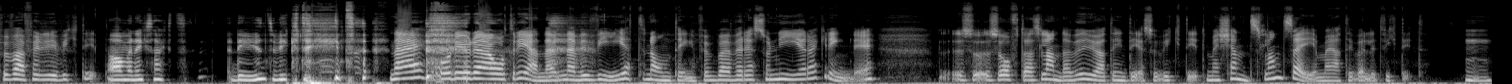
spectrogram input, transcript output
För varför är det viktigt? Ja men exakt. Det är ju inte viktigt. Nej, och det är ju där återigen när, när vi vet någonting, för börjar vi resonera kring det så, så oftast landar vi ju att det inte är så viktigt. Men känslan säger mig att det är väldigt viktigt. Mm.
